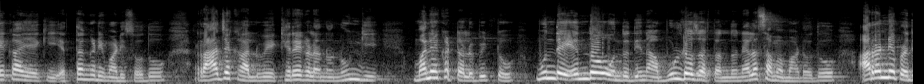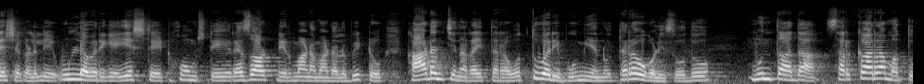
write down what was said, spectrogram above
ಏಕಾಏಕಿ ಎತ್ತಂಗಡಿ ಮಾಡಿಸೋದು, ರಾಜಕಾಲುವೆ ಕೆರೆಗಳನ್ನು ನುಂಗಿ ಮನೆ ಕಟ್ಟಲು ಬಿಟ್ಟು ಮುಂದೆ ಎಂದೋ ಒಂದು ದಿನ ಬುಲ್ಡೋಸರ್ ತಂದು ನೆಲಸಮ ಮಾಡೋದು, ಅರಣ್ಯ ಪ್ರದೇಶಗಳಲ್ಲಿ ಉಳ್ಳವರಿಗೆ ಎಸ್ಟೇಟ್, ಹೋಮ್ ಸ್ಟೇ, ರೆಸಾರ್ಟ್ ನಿರ್ಮಾಣ ಮಾಡಲು ಬಿಟ್ಟು ಕಾಡಂಚಿನ ರೈತರ ಒತ್ತುವರಿ ಭೂಮಿಯನ್ನು ತೆರವುಗೊಳಿಸೋದು. ಮುಂತಾದ ಸರ್ಕಾರ ಮತ್ತು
